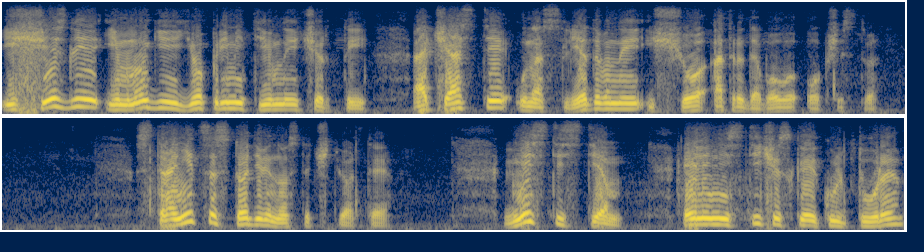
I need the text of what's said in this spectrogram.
исчезли и многие ее примитивные черты, отчасти унаследованные еще от родового общества. Страница 194. Вместе с тем, эллинистическая культура,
